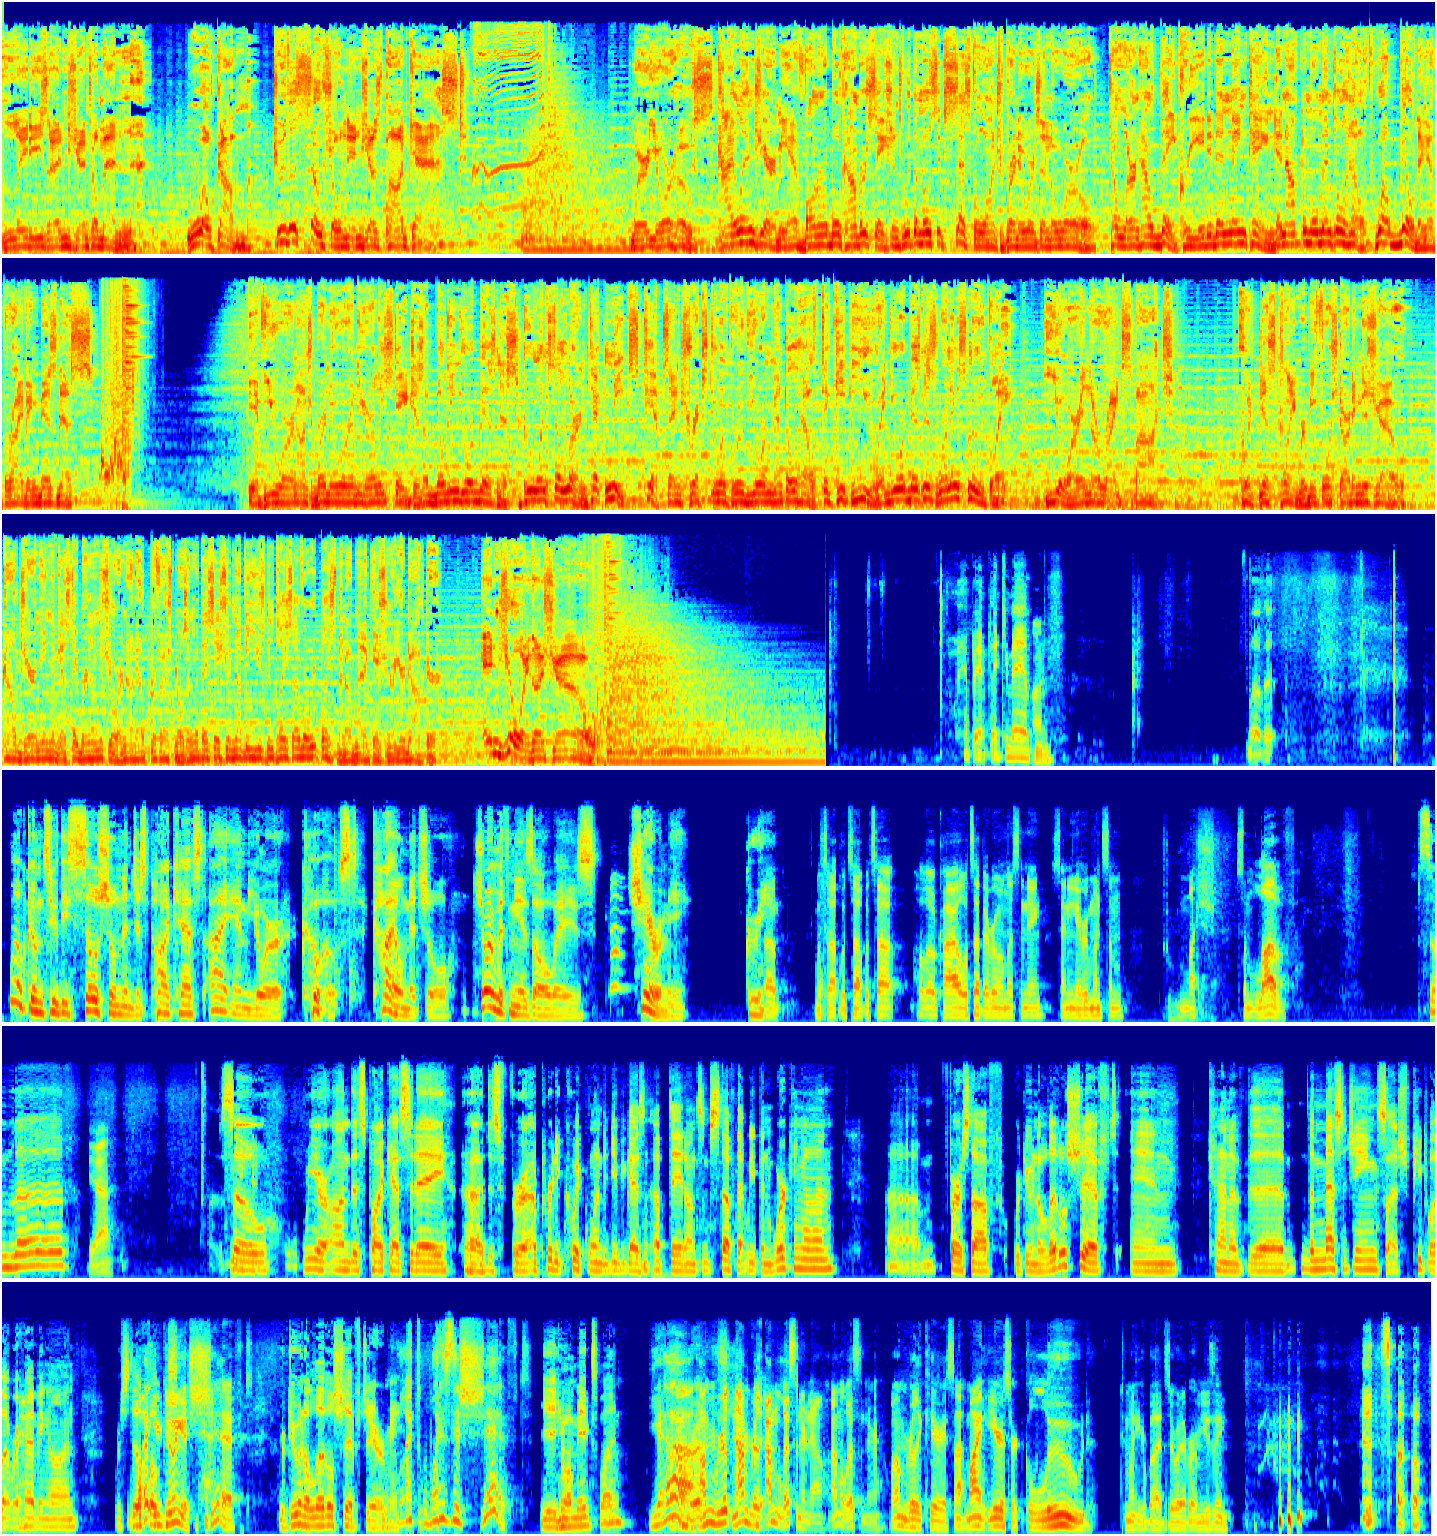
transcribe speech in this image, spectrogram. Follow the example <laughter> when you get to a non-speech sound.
Ladies and gentlemen, welcome to the Social Ninjas Podcast, where your hosts, Kyle and Jeremy, have vulnerable conversations with the most successful entrepreneurs in the world to learn how they created and maintained an optimal mental health while building a thriving business. If you are an entrepreneur in the early stages of building your business who wants to learn techniques, tips, and tricks to improve your mental health to keep you and your business running smoothly, you're in the right spot. Quick disclaimer before starting the show. Kyle, Jeremy, and the guests they bring on the show are not health professionals, and what they say should not be used in place of or replacement of medication or your doctor. Enjoy the show! Bam. Thank you, ma'am. Love it. Welcome to the Social Ninjas podcast. I am your co host, Kyle Mitchell. Join with me, as always, Jeremy Green. What's up? What's up? What's up? What's up? Hello, Kyle. What's up, everyone listening? Sending everyone some much, some love. Some love. Yeah. So, we are on this podcast today uh, just for a pretty quick one to give you guys an update on some stuff that we've been working on. Um, first off, we're doing a little shift in kind of the the messaging slash people that we're having on. We're still what? You're doing a <laughs> shift? We're doing a little shift, Jeremy. What? What is this shift? You, you want me to explain? Yeah. I'm really. I'm really. I'm a listener now. I'm a listener. Well, I'm really curious. I, my ears are glued to my earbuds or whatever I'm using. <laughs> so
